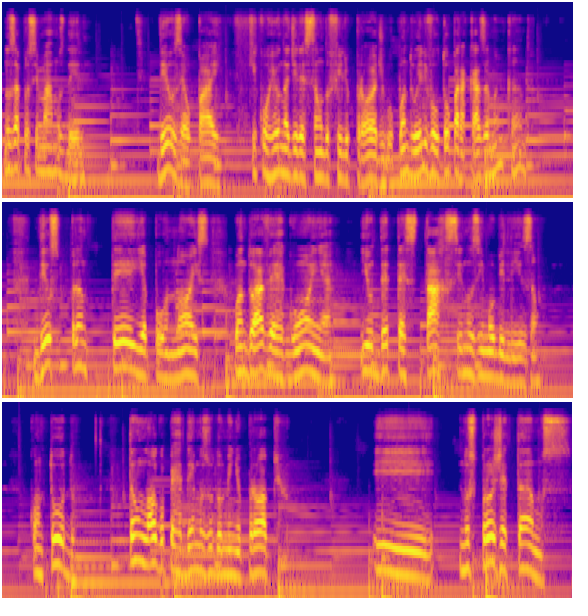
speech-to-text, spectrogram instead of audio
nos aproximarmos dele. Deus é o Pai que correu na direção do filho pródigo quando ele voltou para casa mancando. Deus pranteia por nós quando a vergonha e o detestar-se nos imobilizam. Contudo, tão logo perdemos o domínio próprio e nos projetamos,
